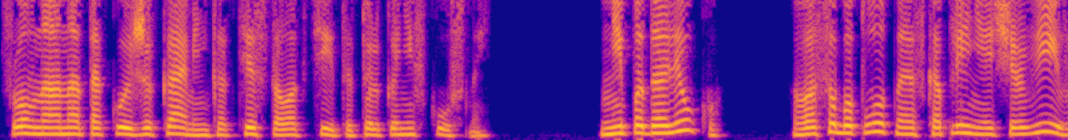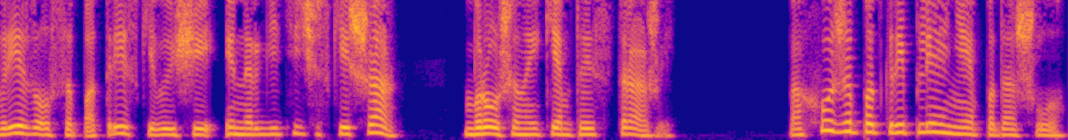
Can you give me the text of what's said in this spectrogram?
Словно она такой же камень, как те сталактиты, только невкусный. Неподалеку, в особо плотное скопление червей, врезался потрескивающий энергетический шар, брошенный кем-то из стражей. Похоже, подкрепление подошло.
